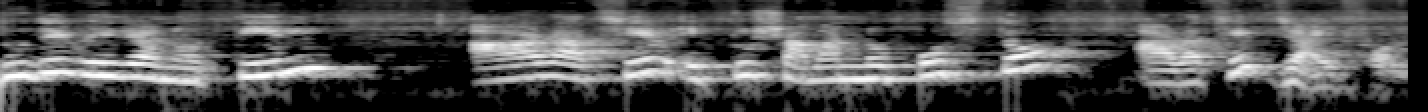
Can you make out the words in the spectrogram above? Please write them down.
দুধে ভেজানো তেল, আর আছে একটু সামান্য পোস্ত, আর আছে জায়ফল।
